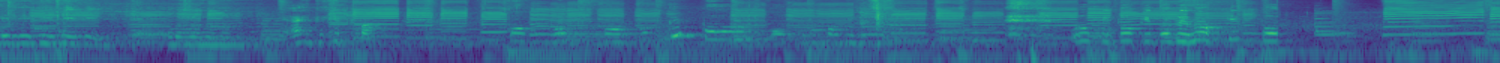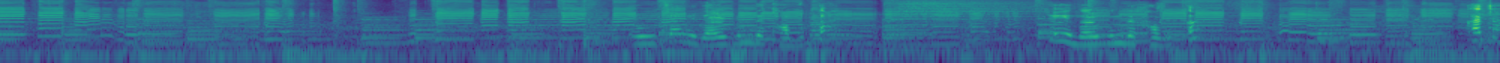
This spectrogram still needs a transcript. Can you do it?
아이고 예뻐 뽀뽀뽀 뽀삐뽀 뽀뽀뽀 뽀삐뽀삐 뽀삐뽀삐뽀 울장이 넓은데 가볼까? 저기 넓은데 가볼까? 가자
